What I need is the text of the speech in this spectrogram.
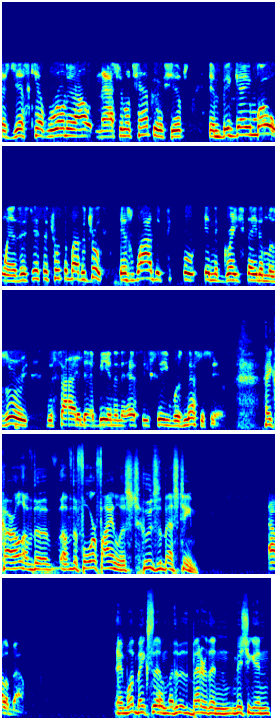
has just kept rolling out national championships and big game bowl wins. It's just the truth about the truth. It's why the people in the great state of Missouri decided that being in the SEC was necessary. Hey, Carl, of the of the four finalists, who's the best team? Alabama. And what makes them better than Michigan,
